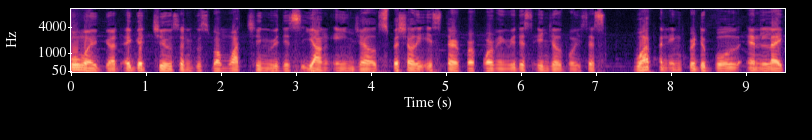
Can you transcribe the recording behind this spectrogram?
Oh my god, I got chills and goosebumps watching with this young angel, especially Esther performing with this angel voices. What an incredible and like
